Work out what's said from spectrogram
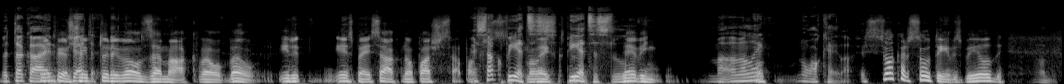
Bet tā kā ir četri... tur ir vēl zemāk, vēl, vēl ir iespēja sākt no pašas apakšas. Es saku, piecas, man liekas, piecas deviņ... man, man liekas, nu, ok, labi. Es vakar sūtīju jums bildi. Labi,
